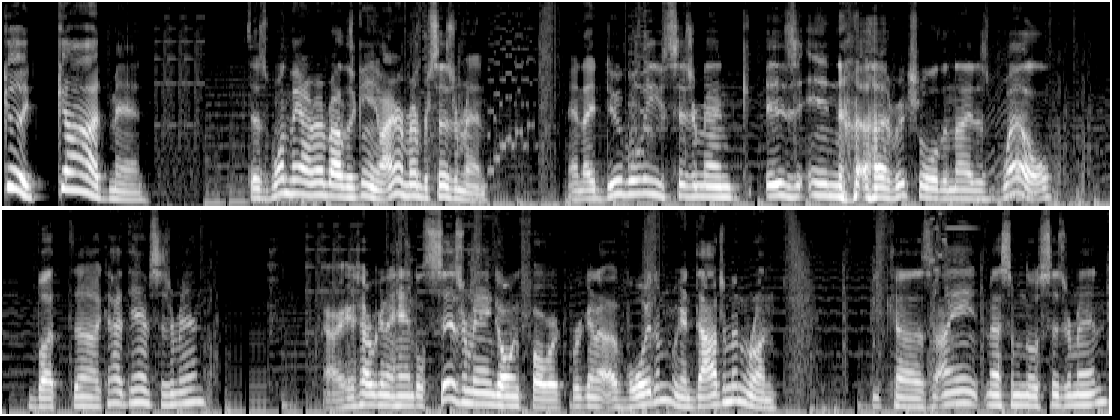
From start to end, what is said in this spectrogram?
Good God, man. There's one thing I remember about this game, I remember Scissorman. And I do believe Scissorman is in uh, Ritual Night as well. But, uh, goddamn, Scissorman. Alright, here's how we're going to handle Scissorman going forward. We're going to avoid him, we're going to dodge him and run. Because I ain't messing with those Scissorman.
